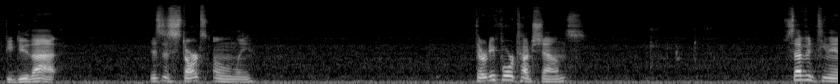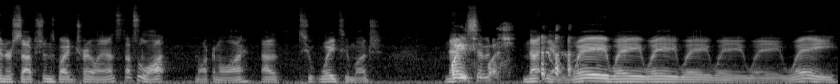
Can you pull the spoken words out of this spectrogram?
if you do that, this is starts only. 34 touchdowns, 17 interceptions by Trey Lance. That's a lot. I'm not gonna lie, that is way too much. Way too much. Not yeah, way, way, way, way, way, way, way.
